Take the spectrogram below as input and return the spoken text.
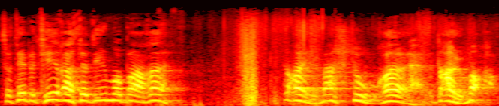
Så det betyr at du må bare drømme store drømmer.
